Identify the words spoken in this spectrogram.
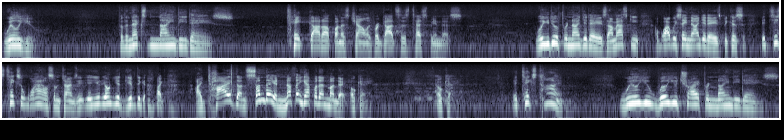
Will you, for the next 90 days, take God up on his challenge where God says, Test me in this? Will you do it for 90 days? I'm asking why we say 90 days because it just takes a while sometimes. You don't you give to, like, I tithed on Sunday and nothing happened on Monday. Okay. Okay. It takes time. Will you, will you try it for 90 days?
